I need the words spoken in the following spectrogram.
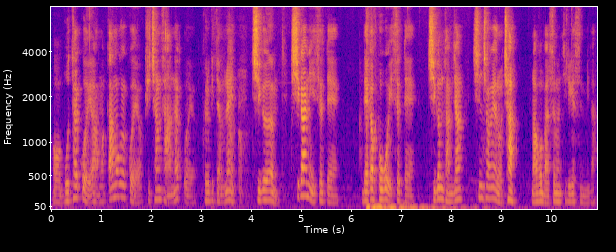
어, 못할 거예요. 아마 까먹을 거예요. 귀찮아서 안 할 거예요. 그렇기 때문에 지금 시간이 있을 때 내가 보고 있을 때 지금 당장 신청해 놓자 라고 말씀을 드리겠습니다.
